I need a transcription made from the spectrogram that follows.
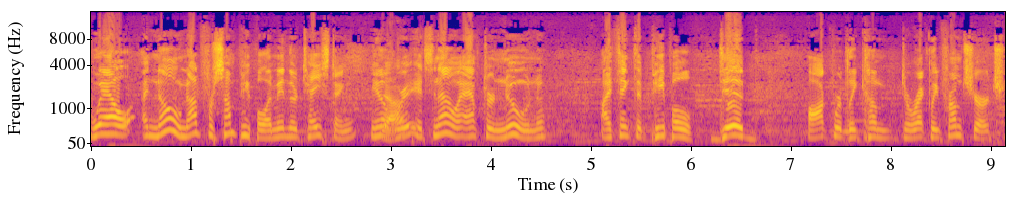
Well, uh, no, not for some people. I mean, they're tasting. You know, Yeah. it's now afternoon. I think that people did awkwardly come directly from church,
